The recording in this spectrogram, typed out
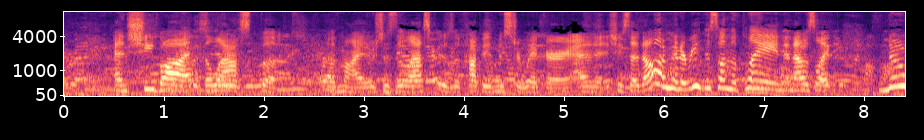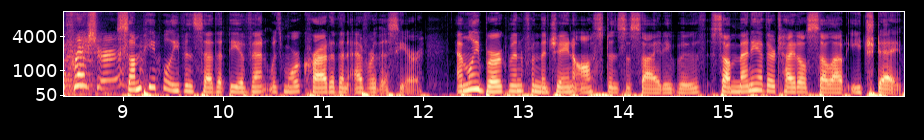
and she bought the last book of mine, which is the last it was a copy of Mr. Wicker, and she said, "Oh, I'm going to read this on the plane," and I was like, "No pressure." Some people even said that the event was more crowded than ever this year. Emily Bergman from the Jane Austen Society booth saw many of their titles sell out each day.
